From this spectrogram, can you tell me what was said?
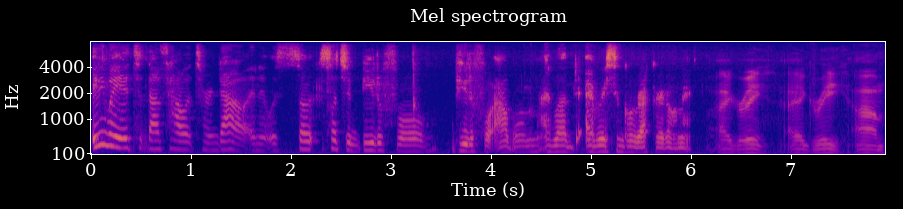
anyway, it's, that's how it turned out. And it was so such a beautiful, beautiful album. I loved every single record on it. I agree. I agree. Um,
